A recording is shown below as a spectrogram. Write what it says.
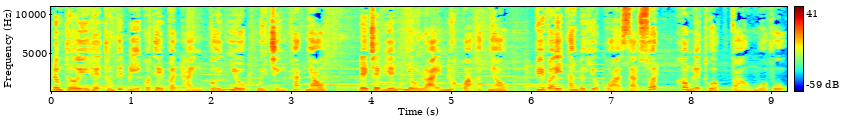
Đồng thời, hệ thống thiết bị có thể vận hành với nhiều quy trình khác nhau, để chế biến nhiều loại nước quả khác nhau, vì vậy tăng được hiệu quả sản xuất không lệ thuộc vào mùa vụ.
